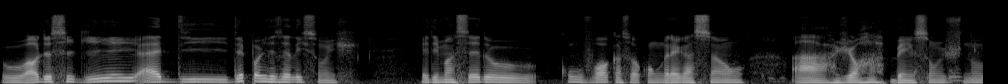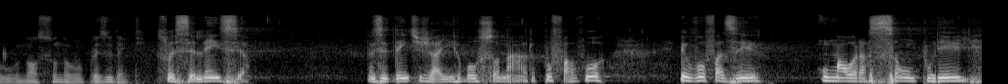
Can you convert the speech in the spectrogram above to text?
O áudio a seguir é de depois das eleições. Edir Macedo convoca sua congregação a jorrar bênçãos no nosso novo presidente. Sua Excelência, presidente Jair Bolsonaro, por favor, eu vou fazer uma oração por ele.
